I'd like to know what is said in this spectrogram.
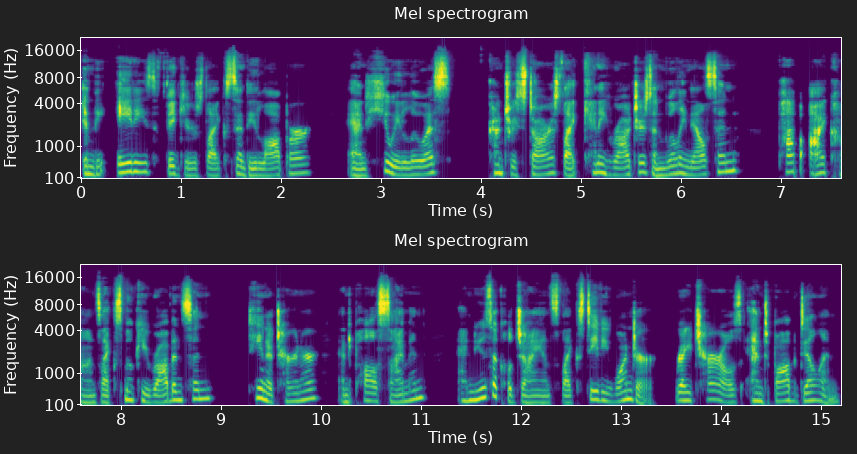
in the 80s figures like Cyndi Lauper and Huey Lewis, country stars like Kenny Rogers and Willie Nelson, pop icons like Smokey Robinson, Tina Turner, and Paul Simon, and musical giants like Stevie Wonder, Ray Charles, and Bob Dylan.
